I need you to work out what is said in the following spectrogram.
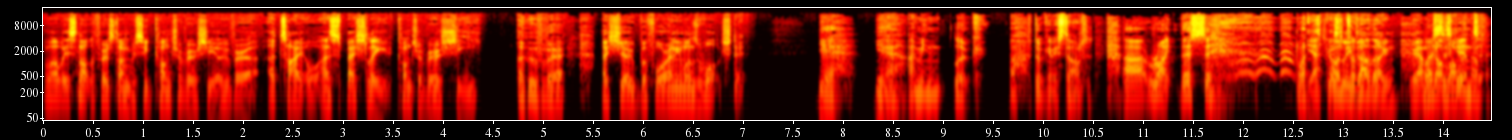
well, it's not the first time we see controversy over a, a title, especially controversy over a show before anyone's watched it. Yeah, yeah. I mean, look, oh, don't get me started. Uh, right, this. let's Yes, go let's on leave to another. We haven't Let's got long enough. into-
